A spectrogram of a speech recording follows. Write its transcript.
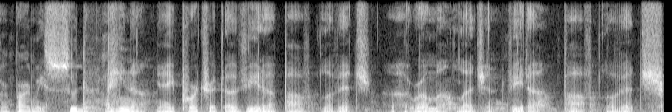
or pardon me, Sudbina, a portrait of Vida Pavlovich, a Roma legend, Vida Pavlovich.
